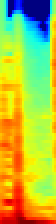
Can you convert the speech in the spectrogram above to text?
do.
